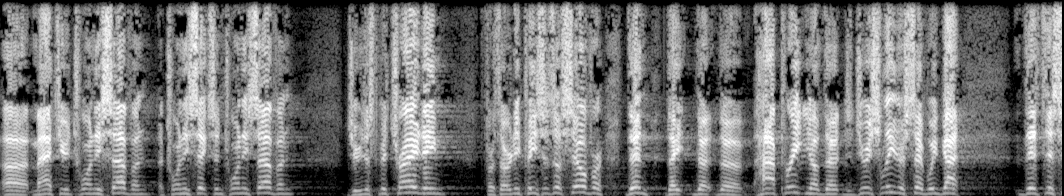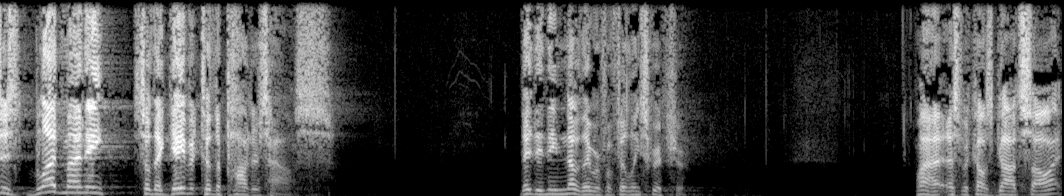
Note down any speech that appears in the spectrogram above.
uh, Matthew 27, uh, 26 and 27. Judas betrayed him for 30 pieces of silver. Then they, the, the high priest, you know, the, the Jewish leader said, we've got, this, this is blood money. So they gave it to the potter's house. They didn't even know they were fulfilling scripture. Why? That's because God saw it,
